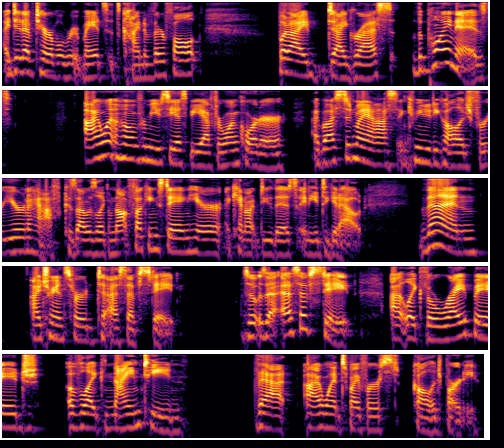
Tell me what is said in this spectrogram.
I did have terrible roommates. It's kind of their fault. But I digress. The point is, I went home from UCSB after one quarter. I busted my ass in community college for a year and a half because I was like, I'm not fucking staying here. I cannot do this. I need to get out. Then I transferred to SF State. So it was at SF State at like the ripe age of like 19 that I went to my first college party.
